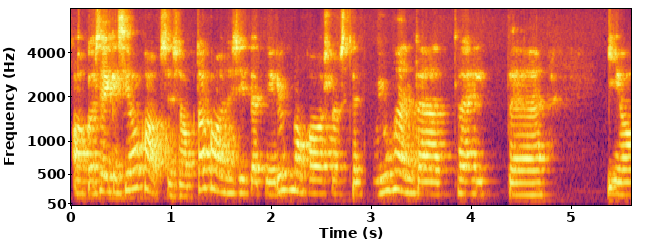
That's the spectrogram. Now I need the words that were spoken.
aga see, kes jagab, see saab tagasisidet nii rühmakaaslastelt kui juhendajatelt ja,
